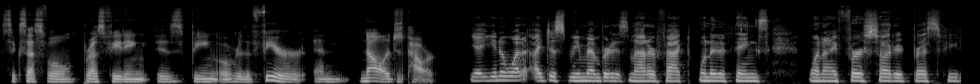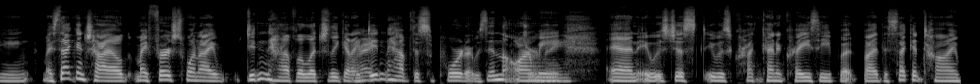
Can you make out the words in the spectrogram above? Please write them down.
successful breastfeeding is being over the fear and knowledge is power Yeah, you know what? I just remembered, as a matter of fact, one of the things when I first started breastfeeding my second child, my first one, I didn't have the Leche League and right. I didn't have the support. I was in the army and it was just, it was cr- kind of crazy. But by the second time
